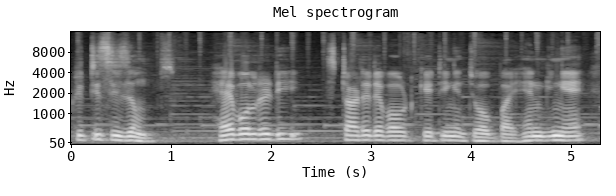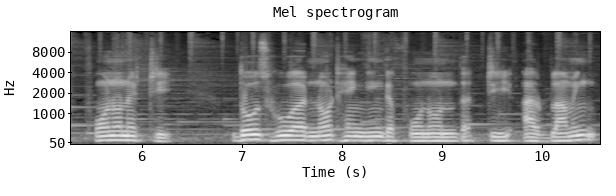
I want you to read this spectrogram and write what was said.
criticisms have already started about getting a job by hanging a phone on a tree. Those who are not hanging the phone on the tree are blaming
